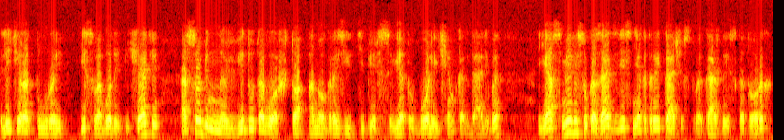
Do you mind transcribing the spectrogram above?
литературой и свободой печати, особенно ввиду того, что оно грозит теперь свету более чем когда-либо, я осмелюсь указать здесь некоторые качества, каждое из которых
